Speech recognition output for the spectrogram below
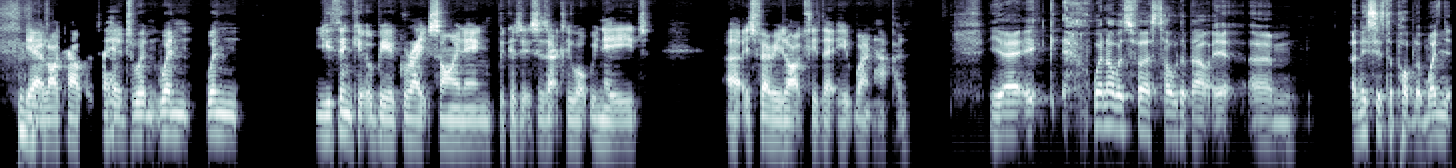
yeah, like Albert said, when when when you think it will be a great signing because it's exactly what we need, uh, it's very likely that it won't happen. Yeah, it, when I was first told about it, um, and this is the problem when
